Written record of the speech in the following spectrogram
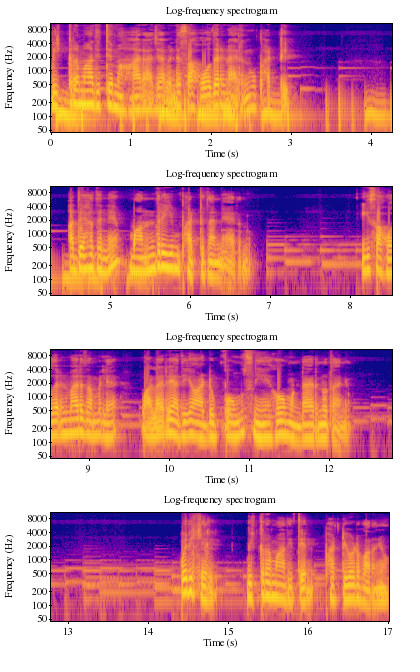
വിക്രമാദിത്യ മഹാരാജാവിന്റെ സഹോദരനായിരുന്നു ഭട്ടി. അദ്ദേഹത്തിന് മന്ത്രിയും ഭട്ടി തന്നെയായിരുന്നു. ഈ സഹോദരന്മാർ തമ്മിൽ വളരെയധികം അടുപ്പവും സ്നേഹവും ഉണ്ടായിരുന്നു താനും. ഒരിക്കൽ വിക്രമാദിത്യൻ ഭട്ടിയോട് പറഞ്ഞു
